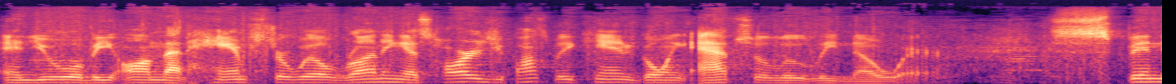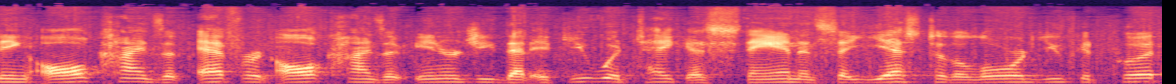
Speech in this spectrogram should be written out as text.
and you will be on that hamster wheel running as hard as you possibly can, going absolutely nowhere. Spending all kinds of effort, all kinds of energy that if you would take a stand and say yes to the Lord, you could put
